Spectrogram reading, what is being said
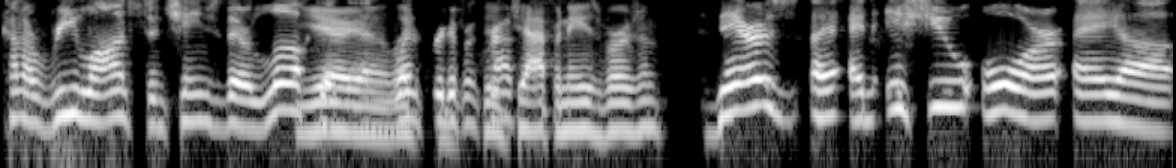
kind of relaunched and changed their look and, and like went for a different crowd Japanese version. there's a, an issue or a uh,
